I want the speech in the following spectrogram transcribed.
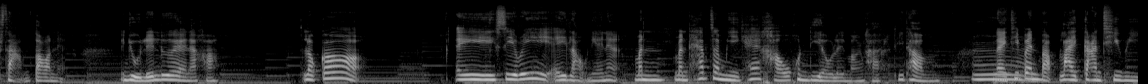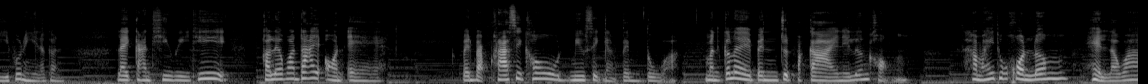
53 ตอนเนี่ย อยู่เรื่อยๆนะคะ แล้วก็ไอซีรีส์ไอเหล่านี้เนี่ยมันมันแทบจะมีแค่เขาคนเดียวเลยมั้งคะที่ทำในที่เป็นแบบรายการทีวีพูดอย่างนี้แล้วกัน รายการทีวีที่เขาเรียกว่าได้ on air เป็นแบบ classical music อย่างเต็มตัว มันก็เลยเป็นจุดประกายในเรื่องของ ทำให้ทุกคนเริ่มเห็นแล้วว่า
